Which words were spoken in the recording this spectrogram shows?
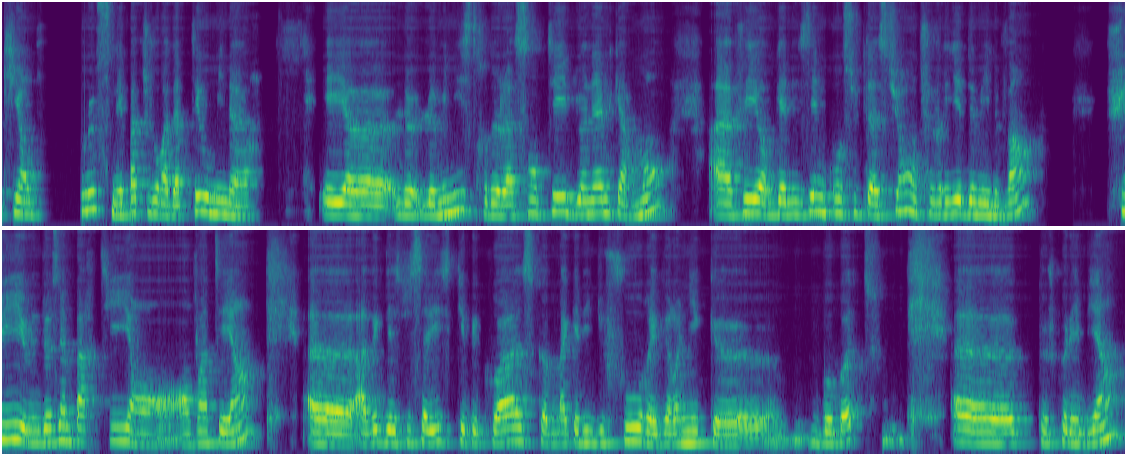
qui en n'est pas toujours adapté aux mineurs. Et euh, le, ministre de la Santé, Lionel Carman, avait organisé une consultation en février 2020, puis une deuxième partie en, 21, euh, avec des spécialistes québécoises comme Magali Dufour et Véronique euh, Bobot, que je connais bien,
